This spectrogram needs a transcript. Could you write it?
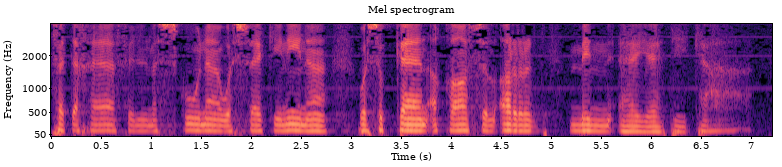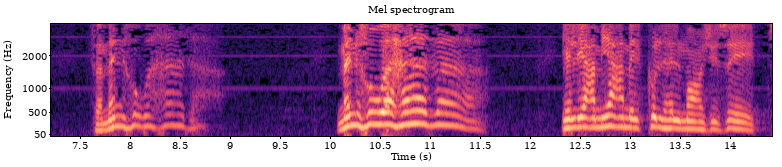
فتخاف المسكونه والساكنين وسكان أقاصي الأرض من آياتك. فمن هو هذا؟ من هو هذا يلي عم يعمل كل هالمعجزات؟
